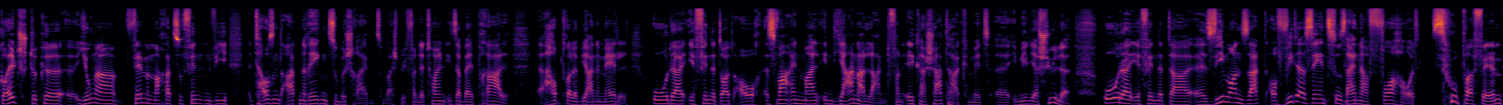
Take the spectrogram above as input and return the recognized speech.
Goldstücke äh, junger Filmemacher zu finden, wie Tausend Arten Regen zu beschreiben, zum Beispiel von der tollen Isabel Prahl, äh, Hauptrolle Bjarne Mädel. Oder ihr findet dort auch Es war einmal Indianerland von Ilka Schatak mit äh, Emilia Schüle. Oder ihr findet da äh, Simon sagt auf Wiedersehen zu seiner Vorhaut. Super Film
